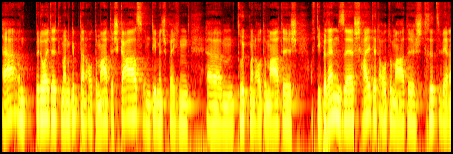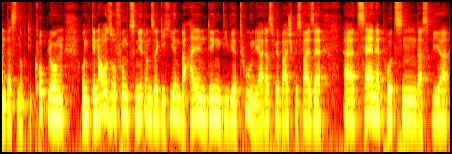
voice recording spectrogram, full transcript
Ja, und bedeutet, man gibt dann automatisch Gas und dementsprechend ähm, drückt man automatisch auf die Bremse, schaltet automatisch, tritt währenddessen noch die Kupplung. Und genauso funktioniert unser Gehirn bei allen Dingen, die wir tun. Ja, dass wir beispielsweise äh, Zähne putzen, dass wir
